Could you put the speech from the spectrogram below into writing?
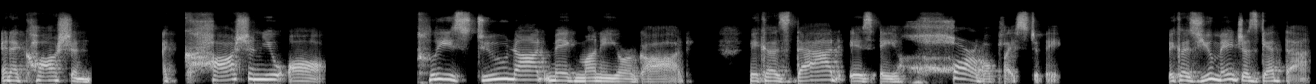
And I caution, I caution you all, please do not make money your God because that is a horrible place to be because you may just get that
